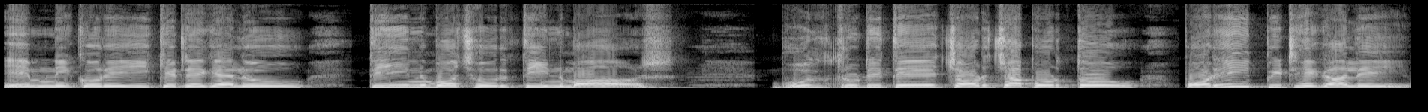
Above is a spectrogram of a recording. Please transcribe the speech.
এমনি করেই কেটে গেল তিন বছর তিন মাস। ভুল ত্রুটিতে চর্চা পড়তো, পরেই পিঠে গালে।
